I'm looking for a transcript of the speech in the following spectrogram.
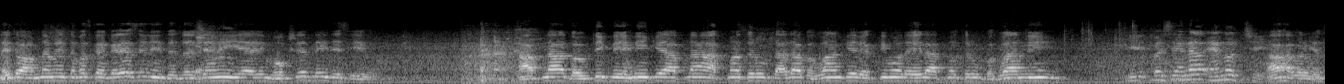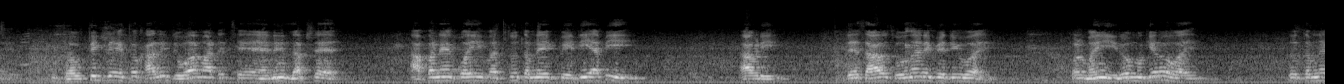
નહીં તો આમના મેં નમસ્કાર કર્યા છે ને તો તેની મોક્ષ જ લઈ જશે આપના ભૌતિક દેહની કે આપના આત્મા સ્વરૂપ દાદા ભગવાન કે વ્યક્તિમાં રહેલા આત્મા સ્વરૂપ ભગવાનની? એ બસ એના એનો જ છે. હા બરોબર છે. ભૌતિક દેહ તો ખાલી જોવા માટે છે એની લક્ષ્ય આપણને કોઈ વસ્તુ તમને એક પેટી આપી આવડી તે સાવ સોનાની પેટી હોય પણ મહી હીરો મૂકેલો હોય તો તમને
